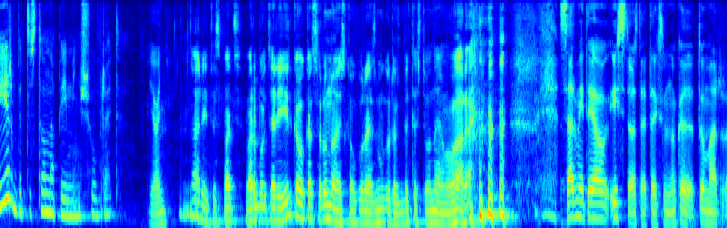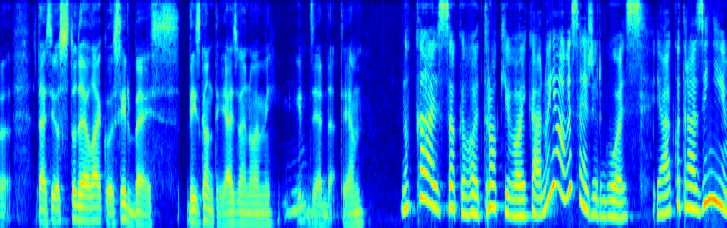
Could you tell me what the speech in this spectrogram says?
ir, bet es to nepīmiņu šobrīd. Joņ. Arī tas pats. Varbūt arī ir kaut kas runājis kaut kur aiz muguras, bet es to neņemu vērā. Sarmīte jau izstāstīja, teiksim, nu, ka tomēr tās jūsu studēju laikos ir bijis diezgan tie aizvainojumi ir dzirdētiem. Nu, kā jūs sakat, vai troki, vai kā? Nu, jā, visai ir gojis. Jā, katrā ziņā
